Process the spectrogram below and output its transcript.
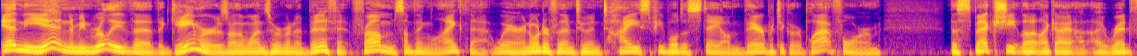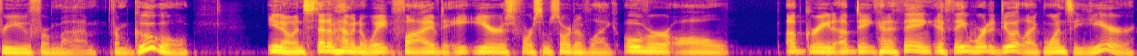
in the end, I mean, really, the the gamers are the ones who are going to benefit from something like that. Where in order for them to entice people to stay on their particular platform, the spec sheet, like I, I read for you from um from Google, you know, instead of having to wait five to eight years for some sort of like overall upgrade, update kind of thing, if they were to do it like once a year,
